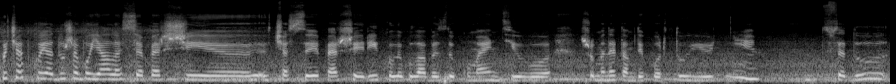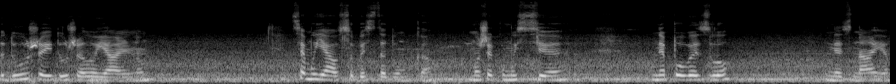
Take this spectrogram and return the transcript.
Спочатку я дуже боялася перші е, часи, перший рік, коли була без документів, що мене там депортують. Ні, все дуже і дуже лояльно. Це моя особиста думка. Може комусь е, не повезло, не знаю.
